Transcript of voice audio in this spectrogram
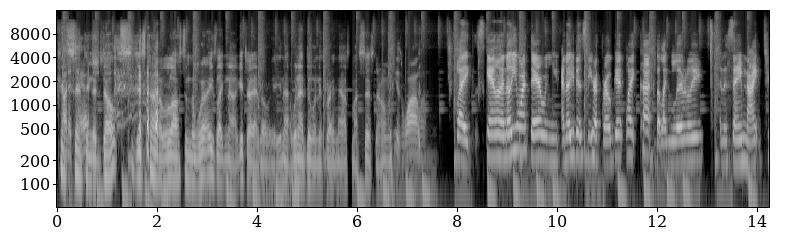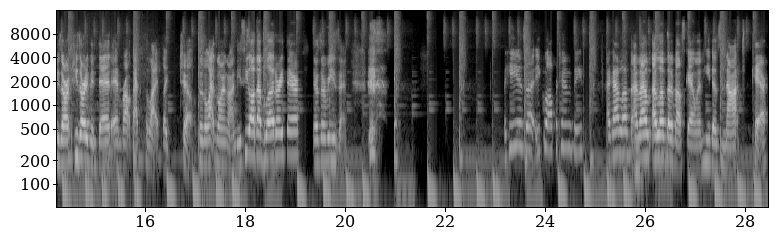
consenting Unattached. adults just kind of lost in the world. He's like, nah, get your ass over here. You're not. We're not doing this right now. It's my sister, homie. He is wilding like Scanlan, I know you weren't there when you I know you didn't see her throat get like cut, but like literally in the same night, she's already she's already been dead and brought back to life. Like chill. There's a lot going on. Do you see all that blood right there? There's a reason. but he is an equal opportunity. I gotta love that. I love, I love that about Scanlan. He does not care.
